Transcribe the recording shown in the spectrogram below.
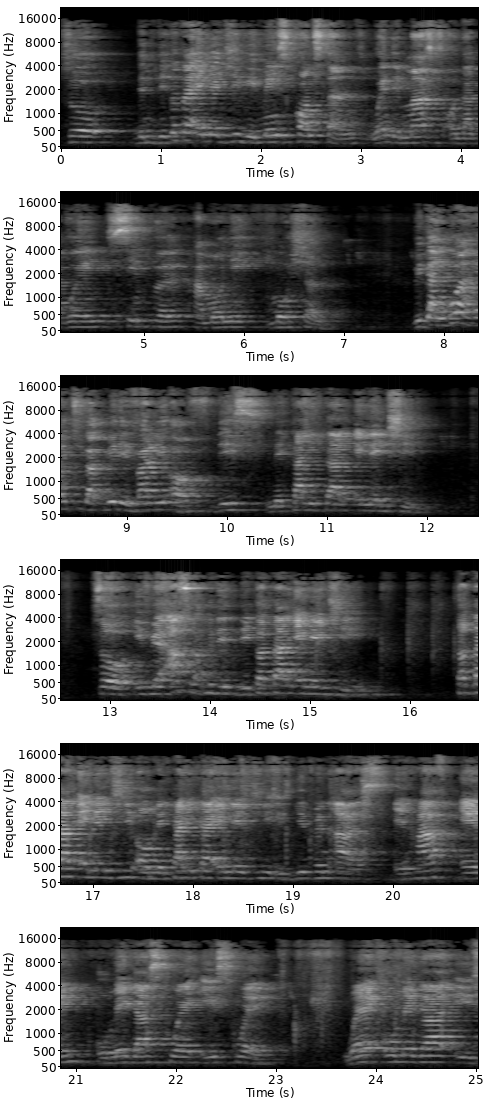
So the, the total energy remains constant when the mass is undergoing simple harmonic motion. We can go ahead to calculate the value of this mechanical energy. So if we are asked the, the total energy, total energy or mechanical energy is given as a half m omega square a square, where omega is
